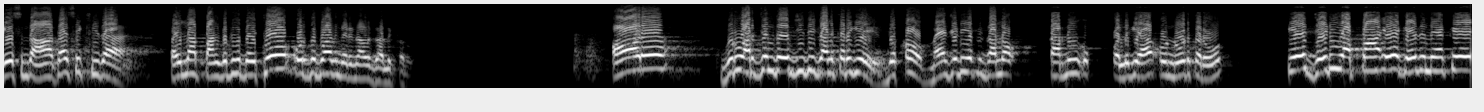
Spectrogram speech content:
ਇਹ ਸਿਧਾਂਤ ਹੈ ਸਿੱਖੀ ਦਾ। ਪਹਿਲਾਂ ਪੰਗਤ ਵਿੱਚ ਬੈਠੋ, ਉਸ ਤੋਂ ਬਾਅਦ ਮੇਰੇ ਨਾਲ ਗੱਲ ਕਰੋ। ਔਰ ਗੁਰੂ ਅਰਜਨ ਦੇਵ ਜੀ ਦੀ ਗੱਲ ਕਰੀਏ, ਦੇਖੋ, ਮੈਂ ਜਿਹੜੀ ਇੱਕ ਗੱਲ ਕਰਨੀ ਉਹ ਭੁੱਲ ਗਿਆ, ਉਹ ਨੋਟ ਕਰੋ ਕਿ ਜਿਹੜੀ ਆਪਾਂ ਇਹ ਕਹਿ ਦਿੰਦੇ ਆ ਕਿ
